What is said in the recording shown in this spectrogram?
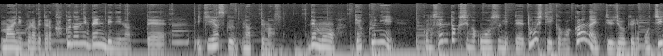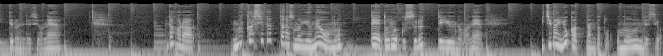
前に比べたら格段に便利になって生きやすくなってます。でも逆にこの選択肢が多すぎてどうしていいかわからないっていう状況に陥ってるんですよね。だから昔だったらその夢を持って努力するっていうのがね一番良かったんだと思うんですよ。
